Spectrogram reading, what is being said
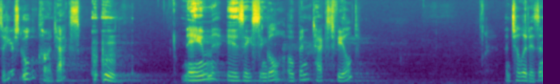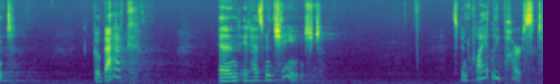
So here's Google Contacts. Name is a single open text field until it isn't. Go back, and it has been changed. It's been quietly parsed,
